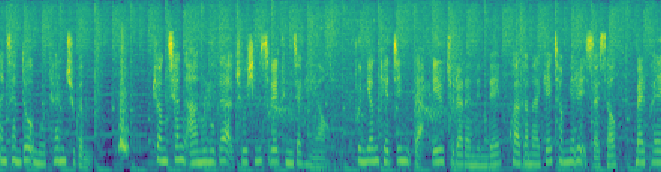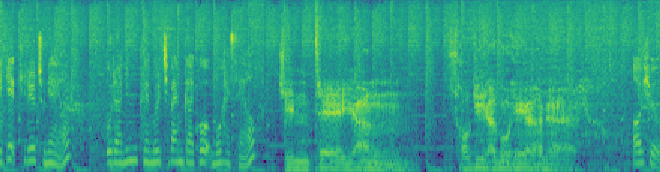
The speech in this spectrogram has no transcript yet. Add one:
상상도 못한 죽음. 평창 아무무가 조심스레 등장해요. 분명 개찐다 일 줄 알았는데 과감하게 전멸을 써서 말파에게 키를 주네요. 우라늄 괴물 집안 가고 뭐 하세요? 진태양 석이라고 해야 하나 어휴,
